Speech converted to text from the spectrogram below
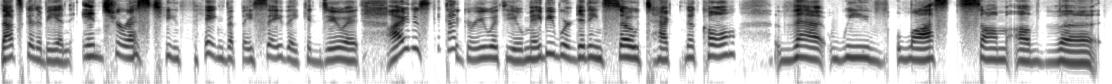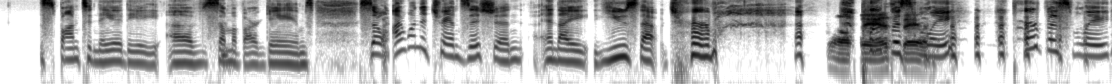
that's going to be an interesting thing. But they say they can do it. I just think I agree with you. Maybe we're getting so technical that we've lost some of the spontaneity of some of our games. So I want to transition, and I use that term Oh, man, purposefully, purposefully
